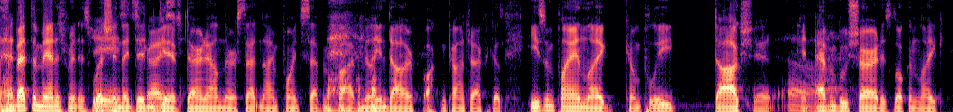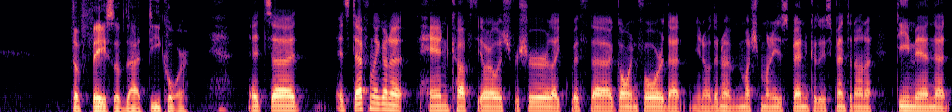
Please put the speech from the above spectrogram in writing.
out, I bet the management is wishing they didn't Christ. give Darnell Nurse that nine point seven five million dollar fucking contract because he's been playing like complete dog shit, and Uh, Evan Bouchard is looking like the face of that D-core. It's uh, it's definitely gonna handcuff the Oilers for sure. Like with uh, going forward, that you know they don't have much money to spend because they spent it on a D man that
